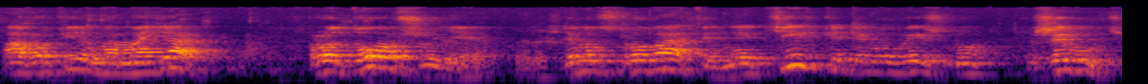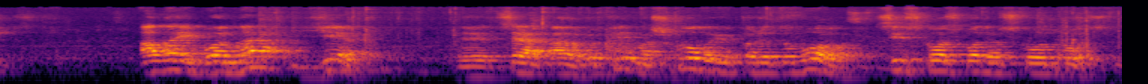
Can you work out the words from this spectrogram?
Агрофірма Маяк, продовжує демонструвати не тільки дивовижну живучість, але й вона є, е, ця агрофірма, школою передового сільськогосподарського досвіду.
